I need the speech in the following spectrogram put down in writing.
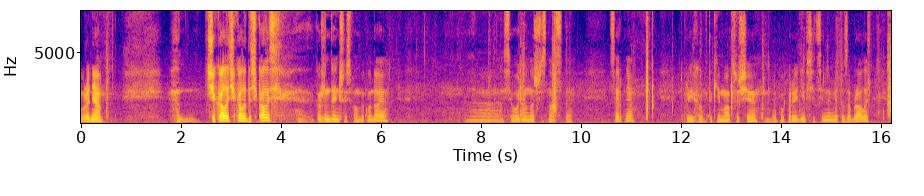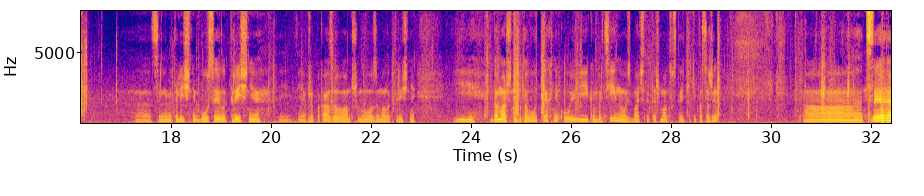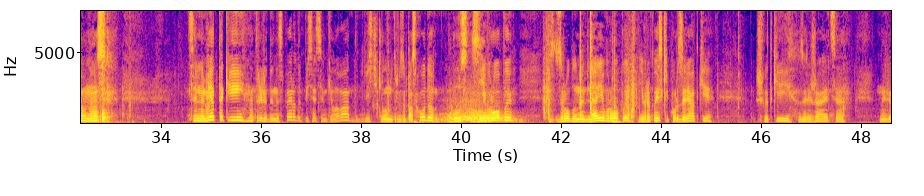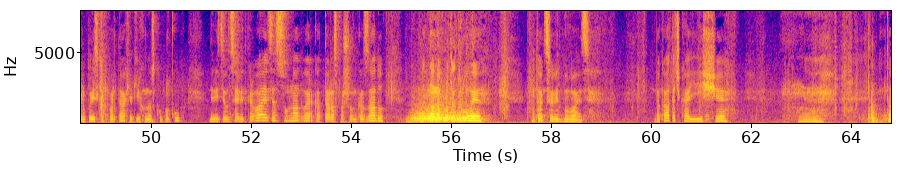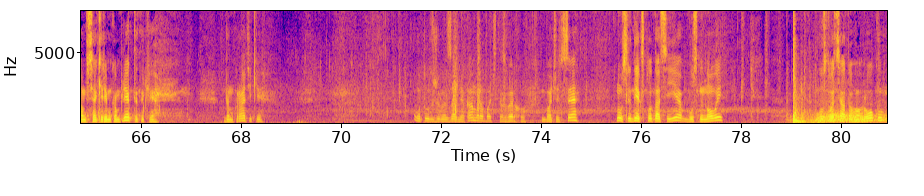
Доброго дня. Чекали, чекали, дочекались. Кожен день щось вам викладаю. Е, Сьогодні у нас 16 серпня. Приїхав такий Максу ще, бо попередні всі цільномети забрали. Е, Цільнометалічні буси, електричні. Я вже показував вам, що ми возимо електричні. І домашню бутову техніку, і комерційну. Ось бачите, теж Максу стоїть тільки пасажир. Це у нас цельномет такий на три людини спереду, 57 кВт, 200 км запас ходу. Бус з Європи, зроблений для Європи. Європейський порт зарядки, швидкий, заряджається на європейських портах, яких у нас купа куб. Дивіться, оце відкривається сувна дверка та розпашонка ззаду. Одна напроти другої. Отак це відбувається докаточка і ще е, там всякі ремкомплекти такі, домкратики. Отут живе задня камера, бачите, зверху бачить все. Ну, сліди експлуатації є, бус не новий. Бус 20-го року.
